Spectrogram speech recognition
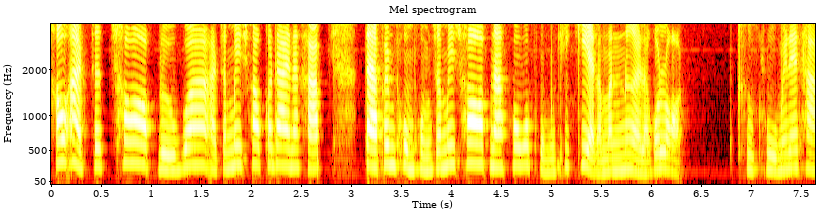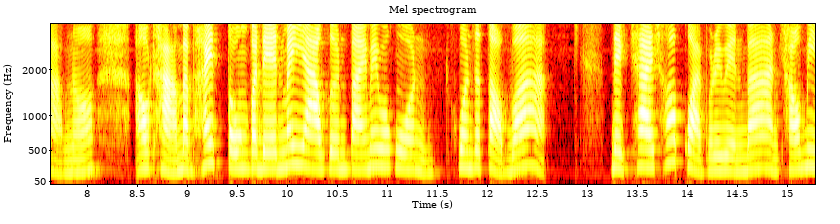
เขาอาจจะชอบหรือว่าอาจจะไม่ชอบก็ได้นะครับ แต่เป็นผมผมจะไม่ชอบนะ เพราะว่าผมขี้เกียจมันเหนื่อยแล้วก็หลอดคือครูไม่ได้ถามเนาะเอาถามแบบให้ตรงประเด็นไม่ยาวเกินไปไม่วกวนควรจะตอบว่าเด็กชายชอบกวาดบริเวณบ้าน เขามี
